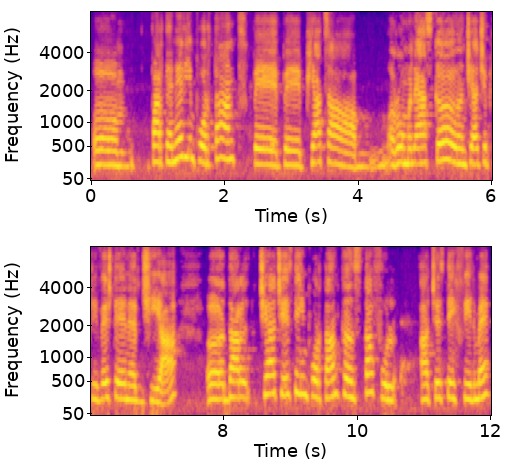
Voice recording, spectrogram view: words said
um, partener important pe, pe piața românească în ceea ce privește energia, uh, dar ceea ce este important că în staful acestei firme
